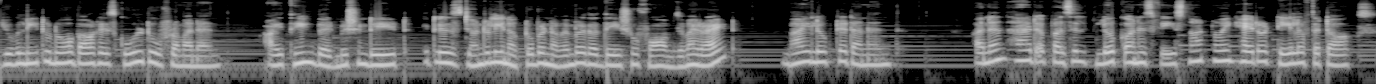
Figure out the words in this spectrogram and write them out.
you will need to know about his school too from Anand. I think the admission date, it is generally in October November that they issue forms, am I right? Bhai looked at Anant. Anant had a puzzled look on his face, not knowing head or tail of the talks.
